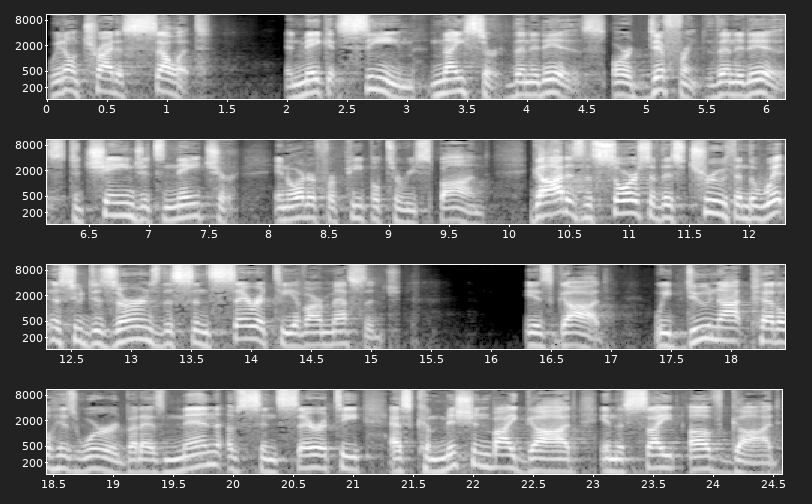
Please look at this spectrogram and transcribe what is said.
We don't try to sell it and make it seem nicer than it is or different than it is, to change its nature in order for people to respond. God is the source of this truth, and the witness who discerns the sincerity of our message is God. We do not peddle his word, but as men of sincerity, as commissioned by God in the sight of God,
